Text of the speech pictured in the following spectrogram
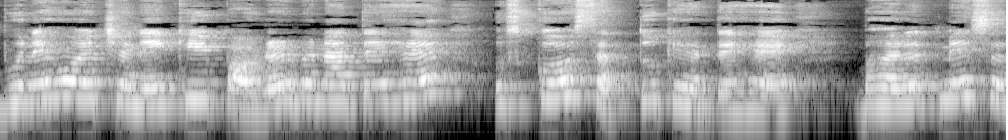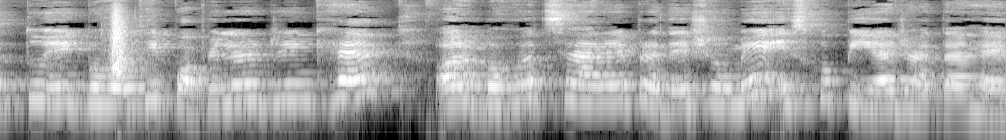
भुने हुए चने की पाउडर बनाते हैं, उसको सत्तू कहते हैं। भारत में सत्तू एक बहुत ही पॉपुलर ड्रिंक है और बहुत सारे प्रदेशों में इसको पिया जाता है।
